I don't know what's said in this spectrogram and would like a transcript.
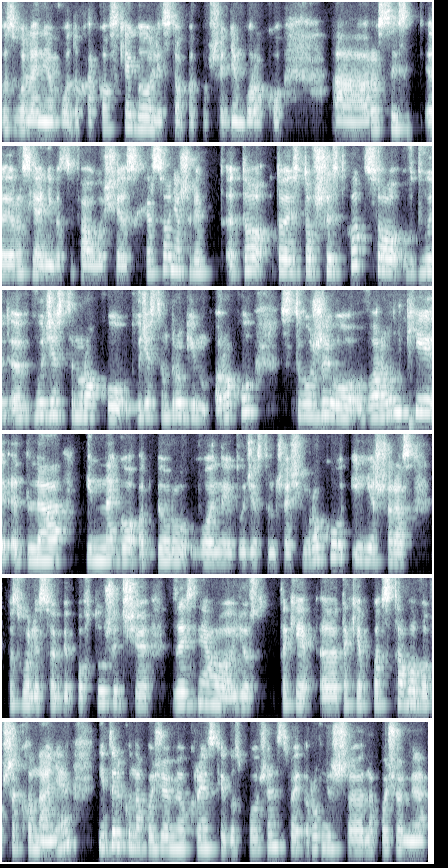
wyzwolenia Włodu Charkowskiego, listopad poprzedniego roku, a Rosys Rosjanie wycofały się z Hersonia, czyli to, to jest to wszystko, co w 20 roku, 22 roku stworzyło warunki dla innego odbioru wojny w 23 roku. I jeszcze raz pozwolę sobie powtórzyć, zaistniało już takie E, takie podstawowe przekonanie, nie tylko na poziomie ukraińskiego społeczeństwa, również e, na poziomie e,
